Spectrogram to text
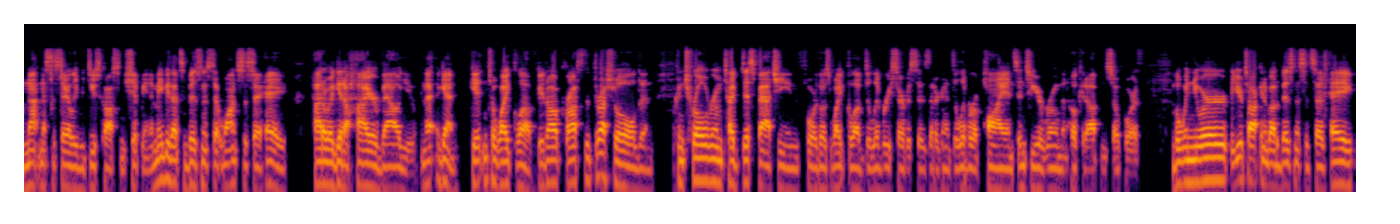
not necessarily reduce costs in shipping. And maybe that's a business that wants to say, hey, how do I get a higher value? And that, again, get into white glove, get all across the threshold and control room type dispatching for those white glove delivery services that are going to deliver appliance into your room and hook it up and so forth. But when you're you're talking about a business that says, hey,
